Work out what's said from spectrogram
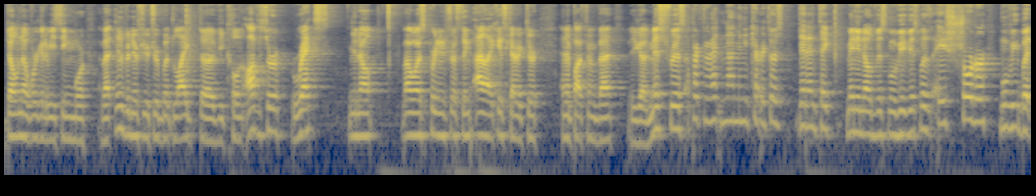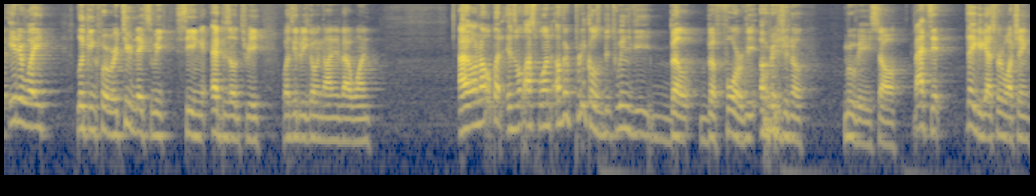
Don't know, we're gonna be seeing more of that in the near future, but like the, the clone officer, Rex, you know, that was pretty interesting. I like his character. And apart from that, you got Mistress. Apart from that, not many characters. Didn't take many note of this movie. This was a shorter movie, but either way, looking forward to next week seeing episode 3. What's going to be going on in that one? I don't know, but it's the last one of the prequels between the bel- before the original movie. So that's it. Thank you guys for watching.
